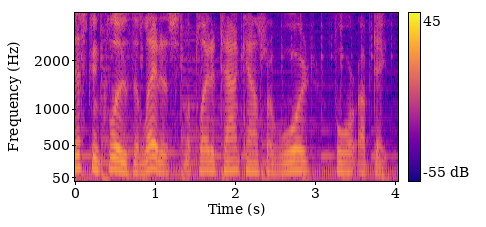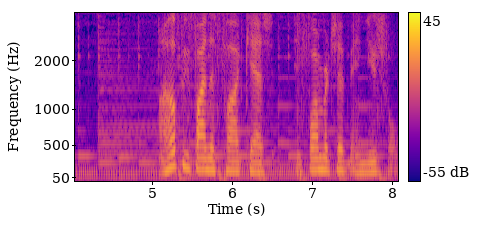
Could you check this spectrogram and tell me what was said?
This concludes the latest La Plata Town Council Ward 4 update. I hope you find this podcast informative and useful.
